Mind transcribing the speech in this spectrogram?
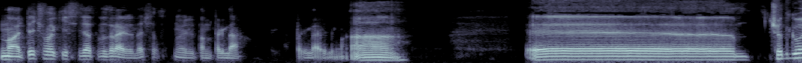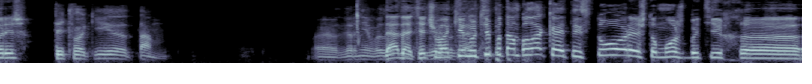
Ну, а те чуваки сидят в Израиле, да, сейчас? Ну, или там тогда. Тогда, видимо. А. Что ты говоришь? Те чуваки там. Э, Вернее, Да, да, те чуваки, ну типа там была какая-то история, что может быть их, э,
